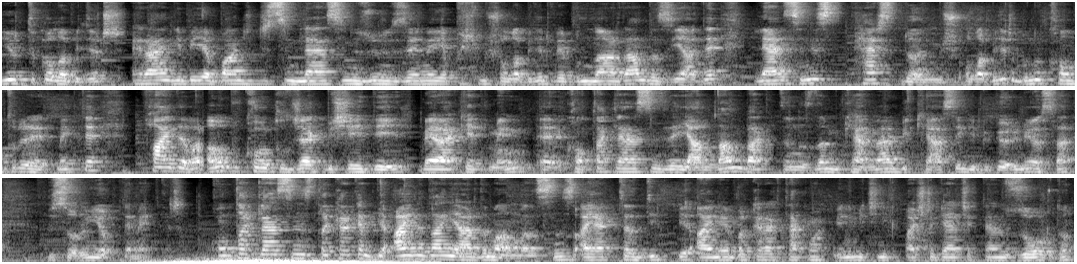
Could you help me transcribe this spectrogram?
Yırtık olabilir, herhangi bir yabancı cisim lensinizin üzerine yapışmış olabilir ve bunlardan da ziyade lensiniz ters dönmüş olabilir. Bunu kontrol etmekte fayda var. Ama bu korkulacak bir şey değil. Merak etmeyin. E, kontak lensinize yandan baktığınızda mükemmel bir kase gibi görünüyorsa bir sorun yok demektir. Kontak lensinizi takarken bir aynadan yardım almalısınız. Ayakta dik bir aynaya bakarak takmak benim için ilk başta gerçekten zordu.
